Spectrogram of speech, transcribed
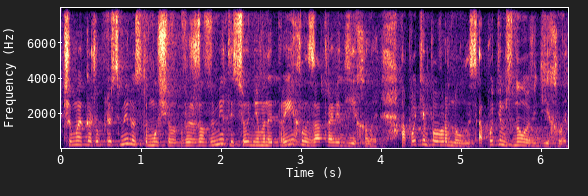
Чому я кажу плюс-мінус? Тому що ви ж розумієте, сьогодні вони приїхали, завтра від'їхали, а потім повернулись, а потім знову від'їхали.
